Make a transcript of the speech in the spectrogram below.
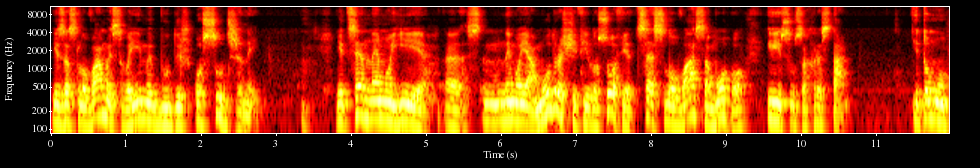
і за словами своїми будеш осуджений. І це не мої, е, не моя мудрость чи філософія, це слова самого Ісуса Христа. І тому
